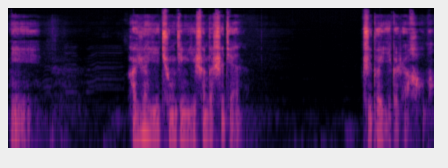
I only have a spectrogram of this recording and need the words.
你还愿意穷尽一生的时间，只对一个人好吗？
